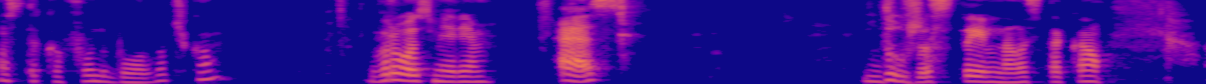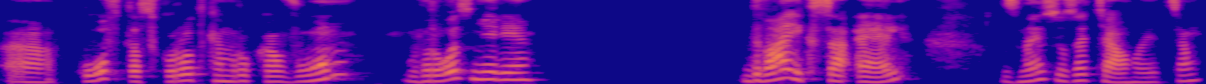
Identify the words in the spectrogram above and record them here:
Ось така футболочка. В розмірі S. Дуже стильна ось така е, кофта з коротким рукавом в розмірі 2XL. Знизу затягується.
